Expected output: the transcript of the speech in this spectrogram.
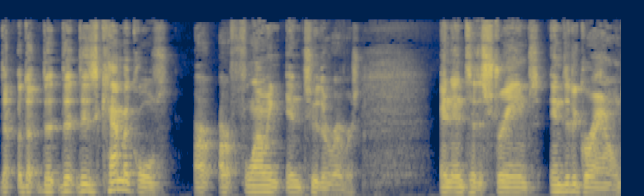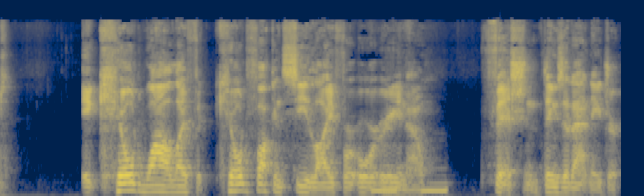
the, the, the, the these chemicals are are flowing into the rivers and into the streams, into the ground. It killed wildlife. It killed fucking sea life, or or you know, fish and things of that nature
